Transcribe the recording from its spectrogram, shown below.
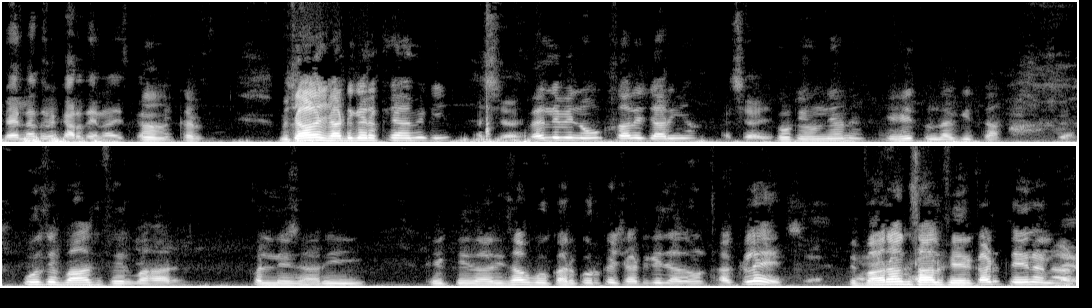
ਪਹਿਲਾਂ ਤਾਂ ਕਰਦੇ ਨਾ ਇਸ ਹਾਂ ਕਰਕੇ। ਕਰ ਵਿਚਾਲੇ ਛੱਡ ਕੇ ਰੱਖਿਆ ਐਵੇਂ ਕੀ? ਅੱਛਾ ਪਹਿਲੇ ਵੀ ਨੌ ਕੁ ਸਾਲੇ ਚਾਰੀਆਂ ਅੱਛਾ ਜੀ। ਛੋਟੇ ਹੁੰਦਿਆਂ ਨੇ ਇਹ ਧੰਦਾ ਕੀਤਾ। ਉਹ ਤੋਂ ਬਾਅਦ ਫਿਰ ਬਾਹਰ ਪੱਲੇਦਾਰੀ ਠੇਕੇਦਾਰੀ ਸਭ ਕੋ ਕਰ ਕਰ ਕੇ ਛੱਡ ਕੇ ਜਦ ਹੁਣ ਥੱਕ ਲਏ ਤੇ 12 ਕੁ ਸਾਲ ਫੇਰ ਕੱਢਤੇ ਇਹਨਾਂ ਨਾਲ।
